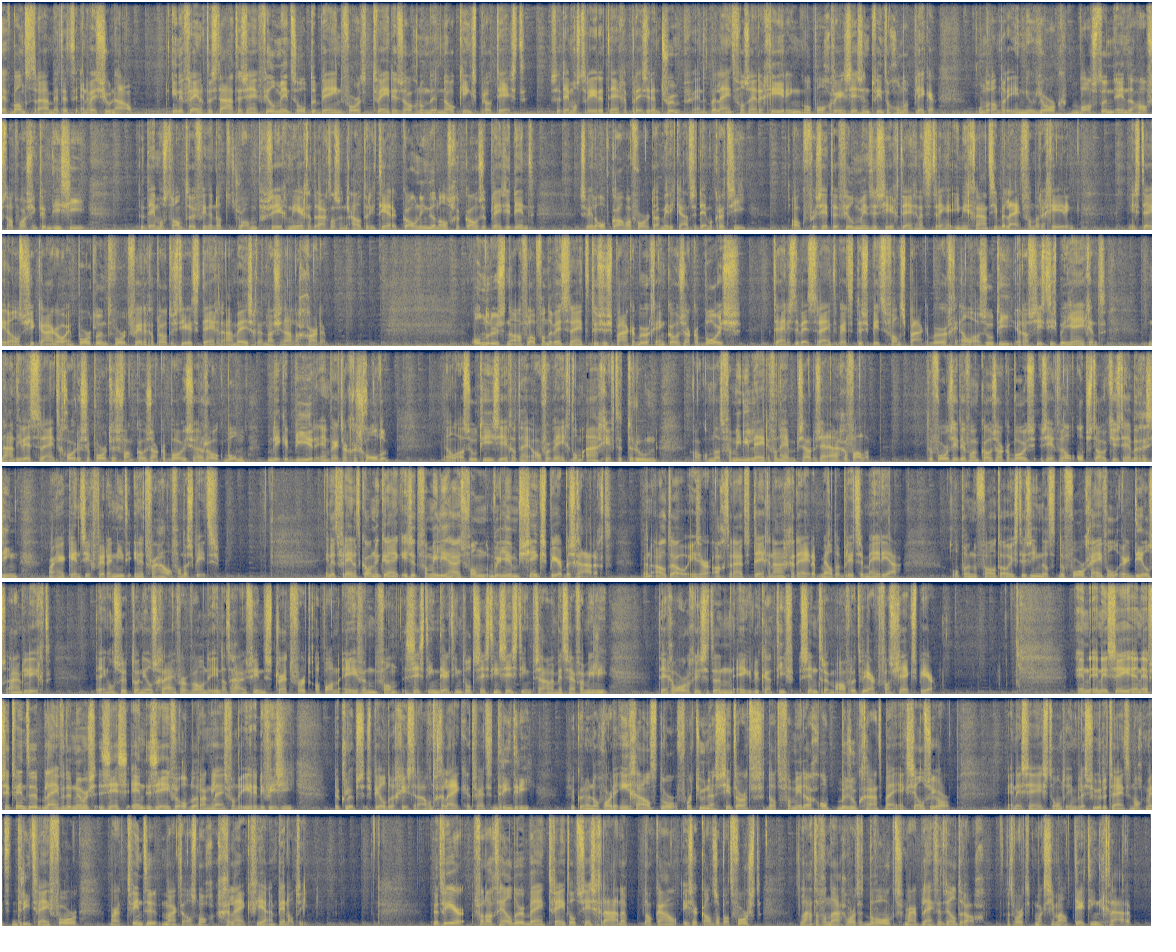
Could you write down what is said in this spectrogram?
Stef Bandstra met het NOS Journaal. In de Verenigde Staten zijn veel mensen op de been voor het tweede zogenoemde No Kings protest. Ze demonstreren tegen president Trump en het beleid van zijn regering op ongeveer 2600 plekken. Onder andere in New York, Boston en de hoofdstad Washington D.C. De demonstranten vinden dat Trump zich meer gedraagt als een autoritaire koning dan als gekozen president. Ze willen opkomen voor de Amerikaanse democratie. Ook verzetten veel mensen zich tegen het strenge immigratiebeleid van de regering. In steden als Chicago en Portland wordt verder geprotesteerd tegen de aanwezige Nationale Garde. Onrust na afloop van de wedstrijd tussen Spakenburg en Kozakker Boys. Tijdens de wedstrijd werd de spits van Spakenburg, El Azouti, racistisch bejegend. Na die wedstrijd gooiden supporters van Kozakker Boys een rookbom, blikken bier en werd er gescholden. El Azouti zegt dat hij overweegt om aangifte te doen, ook omdat familieleden van hem zouden zijn aangevallen. De voorzitter van Kozakker Boys zegt wel opstootjes te hebben gezien... maar herkent zich verder niet in het verhaal van de spits. In het Verenigd Koninkrijk is het familiehuis van William Shakespeare beschadigd. Een auto is er achteruit tegenaan gereden, melden Britse media. Op een foto is te zien dat de voorgevel er deels uit ligt. De Engelse toneelschrijver woonde in dat huis in Stratford-upon-Avon... van 1613 tot 1616, samen met zijn familie. Tegenwoordig is het een educatief centrum over het werk van Shakespeare. En NEC en FC Twente blijven de nummers 6 en 7 op de ranglijst van de eredivisie. De clubs speelden gisteravond gelijk. Het werd 3-3. Ze kunnen nog worden ingehaald door Fortuna Sittard... dat vanmiddag op bezoek gaat bij Excelsior. NEC stond in blessuretijd nog met 3-2 voor... maar Twente maakte alsnog gelijk via een penalty. Het weer vannacht helder bij 2 tot 6 graden. Lokaal is er kans op wat vorst. Later vandaag wordt het bewolkt, maar blijft het wel droog. Het wordt maximaal 13 graden.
